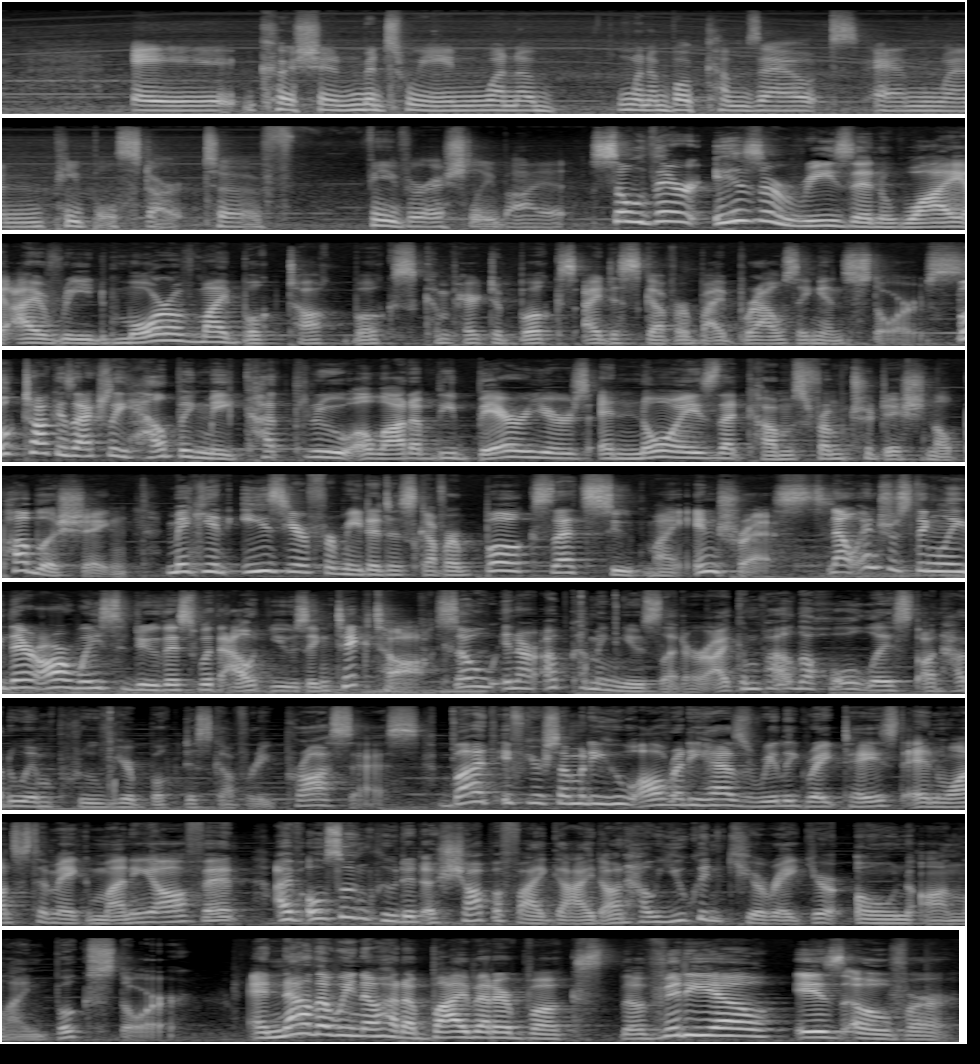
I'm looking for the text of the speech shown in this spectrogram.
a cushion between when a when a book comes out and when people start to feverishly buy it. So there is a reason why I read more of my BookTok books compared to books I discover by browsing in stores. BookTok is actually helping me cut through a lot of the barriers and noise that comes from traditional publishing, making it easier for me to discover books that suit my interests. Now interestingly, there are ways to do this without using TikTok. So in our upcoming newsletter, I compiled a whole list on how to improve your book discovery process. But if you're somebody who already has really great taste and wants to make money off it, I've also included a Shopify guide on how you can curate your own online bookstore. And now that we know how to buy better books, the video is over.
